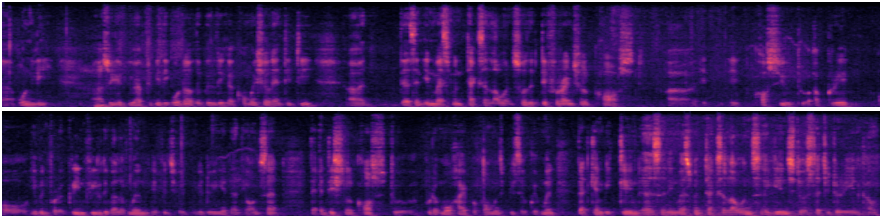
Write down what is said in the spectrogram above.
uh, only. Uh, so you, you have to be the owner of the building, a commercial entity. There's an investment tax allowance. So the differential cost, uh, it, it costs you to upgrade or even for a greenfield development, if it's you're doing it at the onset, the additional cost to put a more high performance piece of equipment, that can be claimed as an investment tax allowance against your statutory income.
